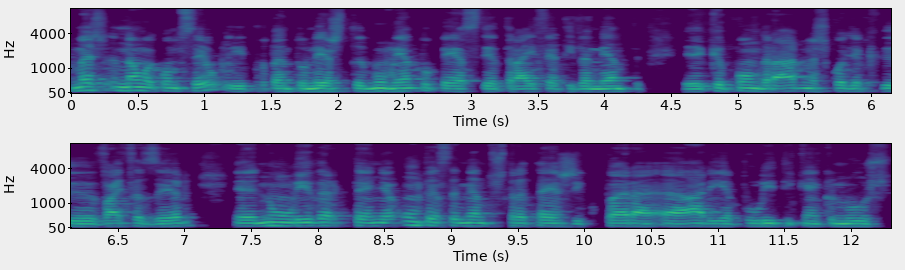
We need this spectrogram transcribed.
Mas não aconteceu e, portanto, neste momento o PSD terá efetivamente eh, que ponderar na escolha que vai fazer eh, num líder que tenha um pensamento estratégico para a área política em que nos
